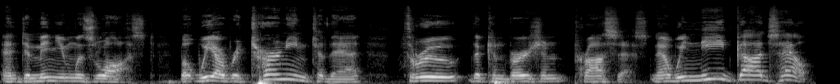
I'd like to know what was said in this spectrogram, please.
and dominion was lost. But we are returning to that through the conversion process. Now, we need God's help.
